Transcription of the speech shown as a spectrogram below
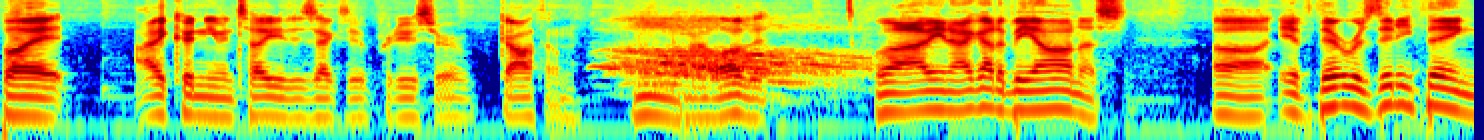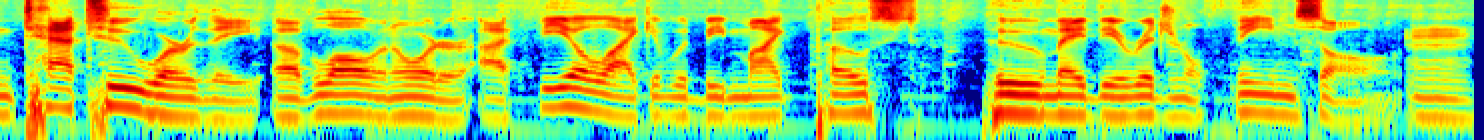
but I couldn't even tell you the executive producer of Gotham. And I love it. Well, I mean, I got to be honest. Uh, if there was anything tattoo worthy of Law and Order, I feel like it would be Mike Post, who made the original theme song. Mm.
